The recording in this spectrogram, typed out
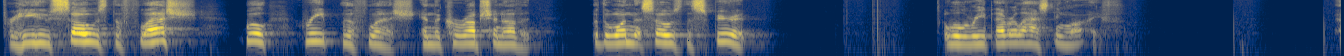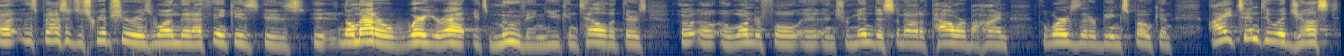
For he who sows the flesh will reap the flesh and the corruption of it. But the one that sows the Spirit will reap everlasting life. Uh, this passage of scripture is one that I think is, is, is, no matter where you're at, it's moving. You can tell that there's a, a, a wonderful and tremendous amount of power behind the words that are being spoken. I tend to adjust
